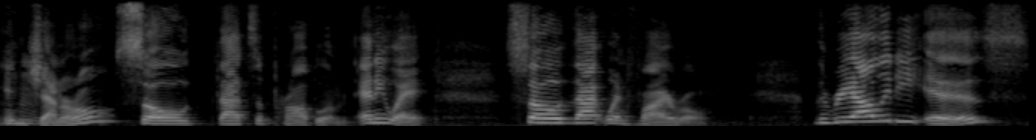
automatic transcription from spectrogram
in Mhm. general. So that's a problem. Anyway, so that went viral. The reality is,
